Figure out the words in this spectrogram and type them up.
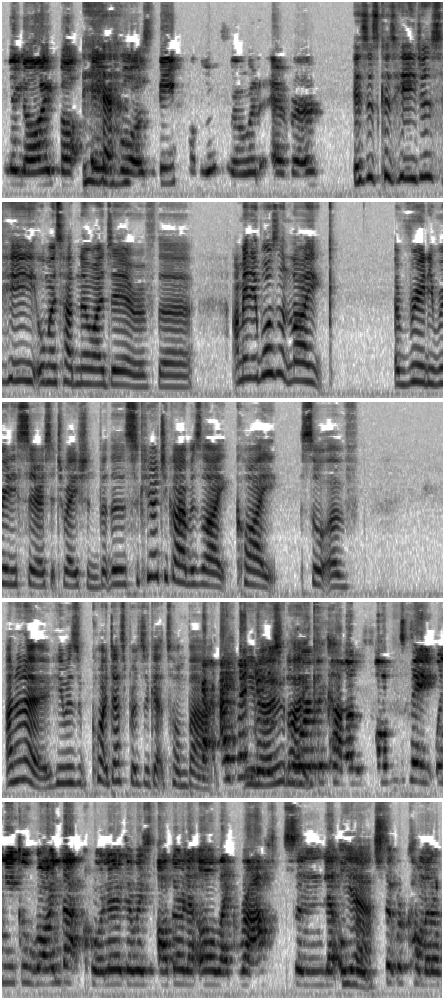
funny now, but Yeah. it was the funniest moment ever. It's just because he just he almost had no idea of the. I mean, it wasn't like a really really serious situation, but the security guy was like quite sort of. I don't know. He was quite desperate to get Tom Yeah, back. I think you know, it was more because obviously when you go round that corner, there was other little like rafts and little Yeah. boats that were coming around,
